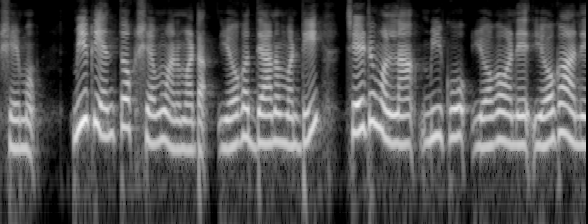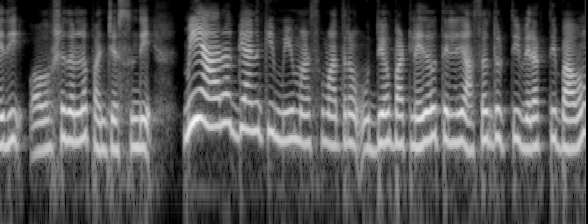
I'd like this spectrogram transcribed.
క్షేమం. మీకు ఎంతో క్షేమం అనమాట యోగ ధ్యానం వంటి చేయటం వలన మీకు యోగం అనే యోగా అనేది ఔషధంలో పనిచేస్తుంది. మీ ఆరోగ్యానికి మీ మనసుకు మాత్రం ఉద్యోగం పట్ల ఏదో తెలియని అసంతృప్తి విరక్తి భావం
